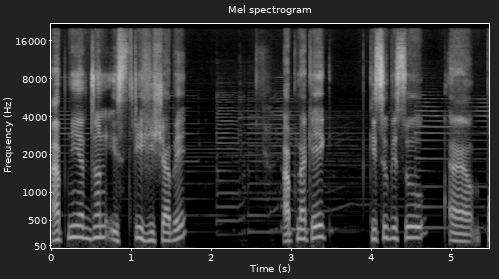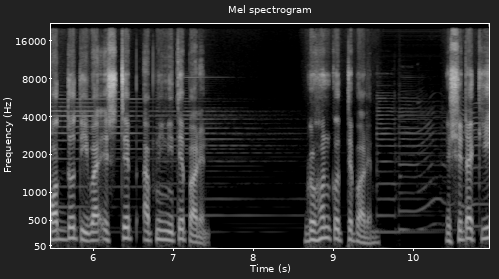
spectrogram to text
আপনি একজন স্ত্রী হিসাবে আপনাকে কিছু কিছু পদ্ধতি বা স্টেপ আপনি নিতে পারেন, গ্রহণ করতে পারেন। সেটা কি?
